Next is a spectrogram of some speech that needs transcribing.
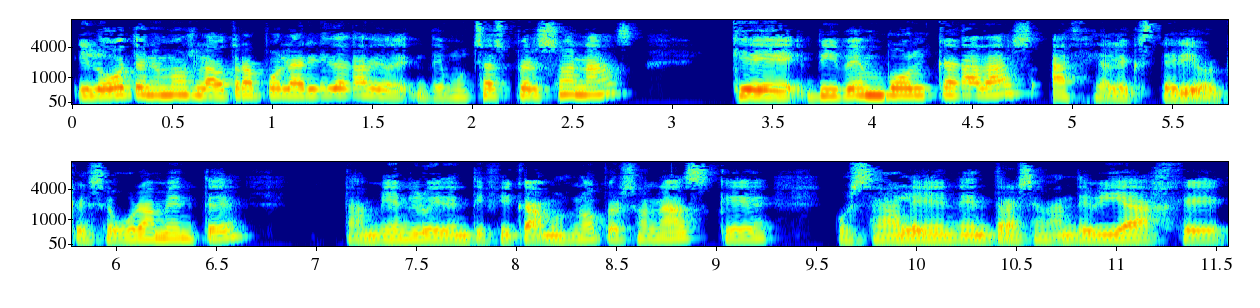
y luego tenemos la otra polaridad de, muchas personas que viven volcadas hacia el exterior, que seguramente también lo identificamos, ¿no? Personas que pues salen, entran, se van de viaje,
